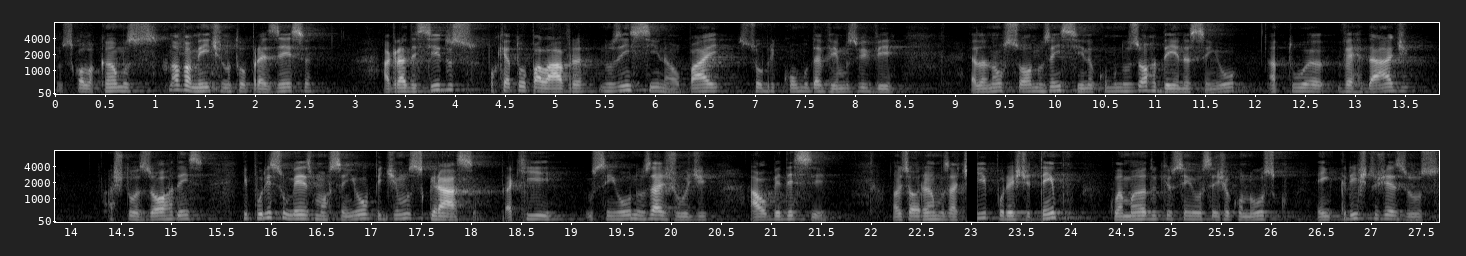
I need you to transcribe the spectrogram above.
nos colocamos novamente na tua presença, agradecidos porque a tua palavra nos ensina, ó Pai, sobre como devemos viver ela não só nos ensina, como nos ordena, Senhor, a tua verdade, as tuas ordens, e por isso mesmo, ó Senhor, pedimos graça para que o Senhor nos ajude a obedecer. Nós oramos a Ti por este tempo, clamando que o Senhor seja conosco em Cristo Jesus,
